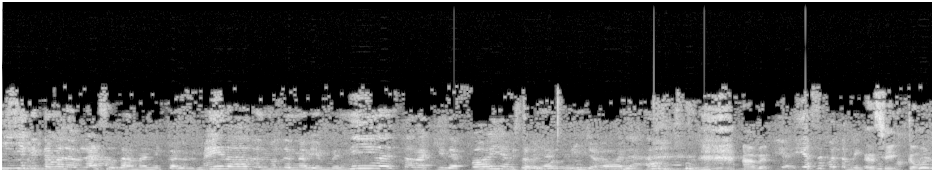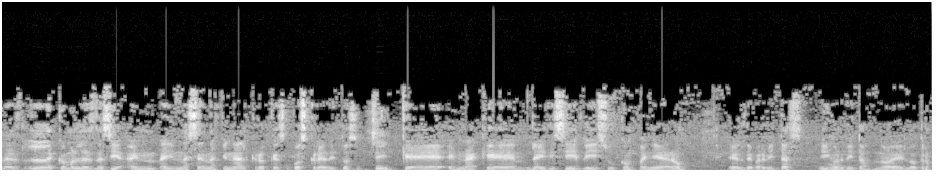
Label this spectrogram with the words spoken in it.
niña que acaba de hablar, su dama Nicole Almeida, démosle una bienvenida, estaba aquí de apoyo, Estaba pero en modo ninja. A ver. ya, ya se fue también. Eh, Sí, como les, le- como les decía, hay, hay una escena final, creo que es post créditos, Sí. que en la que Lady Sif y su compañero el de barbitas y gordito, no el otro,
